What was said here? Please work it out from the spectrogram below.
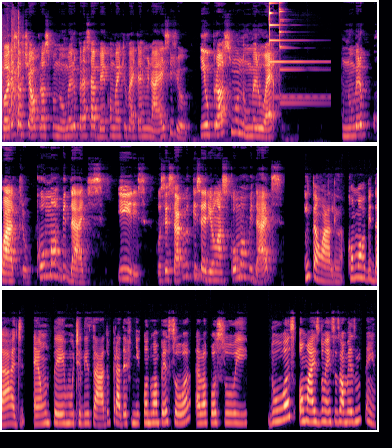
Bora sortear o próximo número para saber como é que vai terminar esse jogo. E o próximo número é número 4, comorbidades. Iris, você sabe o que seriam as comorbidades? Então, Alina, comorbidade é um termo utilizado para definir quando uma pessoa ela possui duas ou mais doenças ao mesmo tempo.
